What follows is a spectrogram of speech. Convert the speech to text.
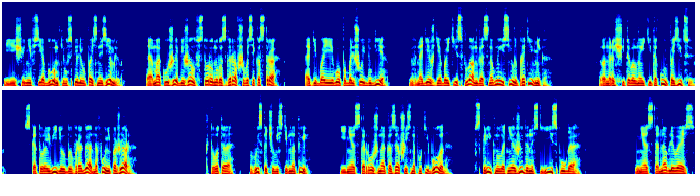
Еще не все обломки успели упасть на землю, а маг уже бежал в сторону разгоравшегося костра, огибая его по большой дуге, в надежде обойти с фланга основные силы противника. Он рассчитывал найти такую позицию, с которой видел бы врага на фоне пожара. Кто-то выскочил из темноты и, неосторожно оказавшись на пути Болона, вскрикнул от неожиданности и испуга. Не останавливаясь,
